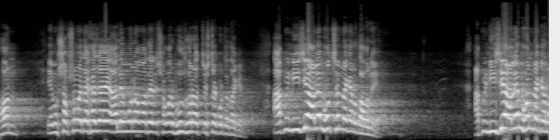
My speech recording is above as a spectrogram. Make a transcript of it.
হন। এবং সবসময় দেখা যায় আলেম ওলামাদের সবার ভুল ধরার চেষ্টা করতে থাকেন। আপনি নিজে আলেম হচ্ছেন না কেন তাহলে? আপনি নিজে আলেম হন না কেন?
